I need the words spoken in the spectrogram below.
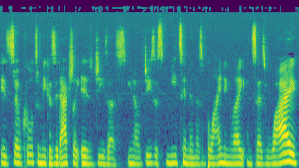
is so cool to me because it actually is Jesus. You know, Jesus meets him in this blinding light and says, "Why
